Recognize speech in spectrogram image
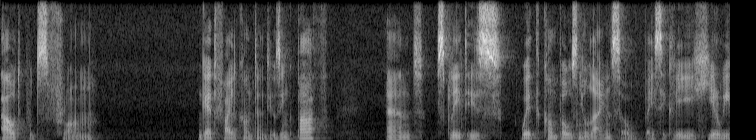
outputs from get file content using path and split is with compose new line. So basically here we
